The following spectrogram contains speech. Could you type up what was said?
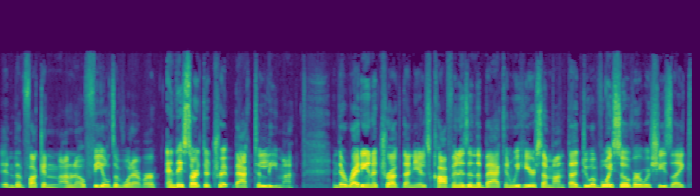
in the fucking, I don't know, fields of whatever. And they start their trip back to Lima. And they're riding in a truck. Daniel's coffin is in the back, and we hear Samantha do a voiceover where she's like,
